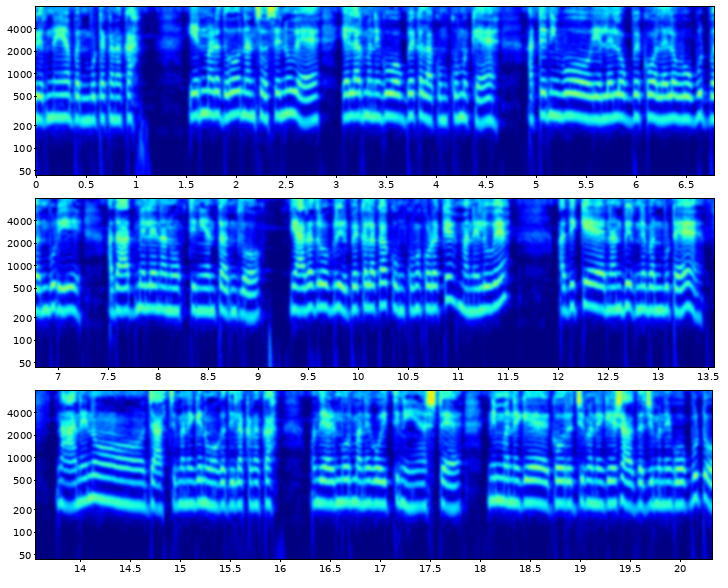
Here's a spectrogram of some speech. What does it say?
ಬಿರ್ನೆಯ ಬಂದ್ಬಿಟ್ಟೆ ಕಣಕ್ಕ. ಏನು ಮಾಡೋದು ನನ್ನ ಸೊಸೆನೂ ಎಲ್ಲರ ಮನೆಗೂ ಹೋಗ್ಬೇಕಲ್ಲ ಕುಂಕುಮಕ್ಕೆ. ಅತ್ತೆ, ನೀವು ಎಲ್ಲೆಲ್ಲಿ ಹೋಗ್ಬೇಕು, ಅಲ್ಲೆಲ್ಲ ಹೋಗ್ಬಿಟ್ಟು ಬಂದ್ಬಿಡಿ. ಅದಾದಮೇಲೆ ನಾನು ಹೋಗ್ತೀನಿ ಅಂತ ಅಂದ್ಲು. ಯಾರಾದರೂ ಒಬ್ರು ಇರಬೇಕಲ್ಲಕ್ಕ ಕುಂಕುಮ ಕೊಡೋಕ್ಕೆ ಮನೇಲೂ ಅದಕ್ಕೆ ನಾನು ಬಿರ್ನೆ ಬಂದ್ಬಿಟ್ಟೆ. ನಾನೇನು ಜಾಸ್ತಿ ಮನೆಗೇನು ಹೋಗೋದಿಲ್ಲ ಕಣಕ್ಕ. ಒಂದು ಎರಡು ಮೂರು ಮನೆಗೆ ಹೋಗ್ತೀನಿ ಅಷ್ಟೇ. ನಿಮ್ಮ ಮನೆಗೆ, ಗೌರಜ್ಜಿ ಮನೆಗೆ ಶಾರದಾಜಿ ಮನೆಗೆ ಹೋಗ್ಬಿಟ್ಟು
